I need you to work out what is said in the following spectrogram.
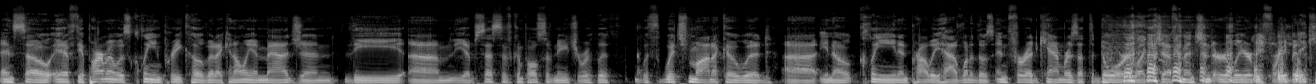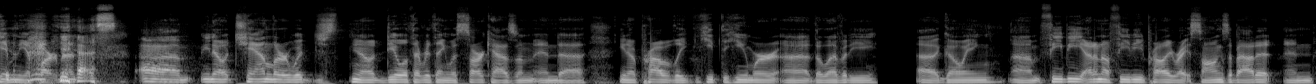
And so if the apartment was clean pre-COVID, I can only imagine the um, the obsessive compulsive nature with, with with which Monica would uh, you know clean and probably have one of those infrared cameras at the door, like Jeff mentioned earlier, before anybody came in the apartment Yes. Um, you know, Chandler would just, you know, deal with everything with sarcasm and, uh, you know, probably keep the humor, uh, the levity uh, going. Um, Phoebe, I don't know, Phoebe probably write songs about it and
